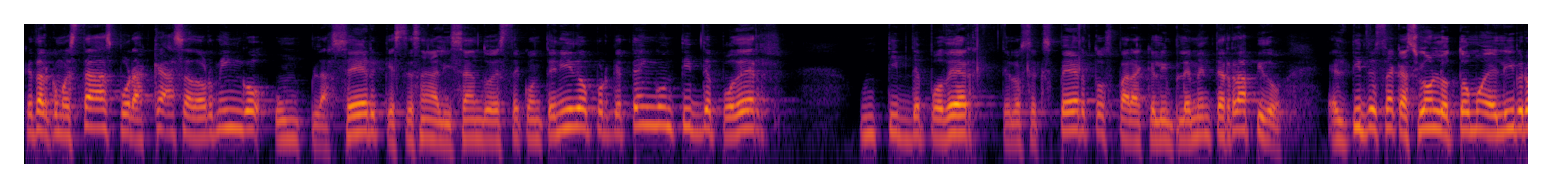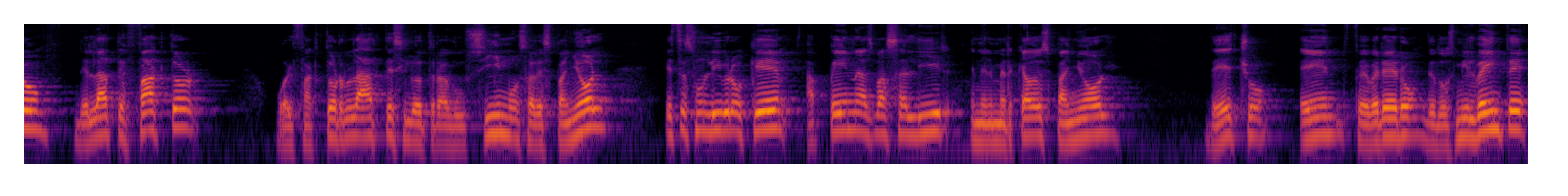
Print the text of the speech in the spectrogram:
¿Qué tal? ¿Cómo estás? Por acá, Domingo. Un placer que estés analizando este contenido porque tengo un tip de poder, un tip de poder de los expertos para que lo implementes rápido. El tip de esta ocasión lo tomo del libro de Late Factor o el factor late si lo traducimos al español. Este es un libro que apenas va a salir en el mercado español, de hecho, en febrero de 2020.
